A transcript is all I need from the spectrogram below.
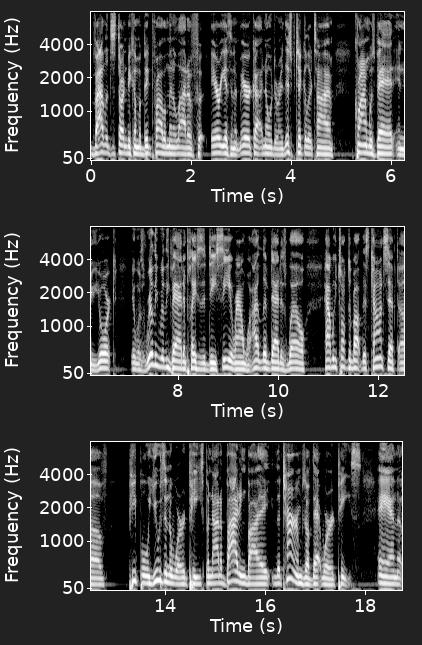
violence is starting to become a big problem in a lot of areas in America. I know during this particular time, crime was bad in New York. It was really, really bad in places of DC around where I lived at as well how we talked about this concept of people using the word peace but not abiding by the terms of that word peace. And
